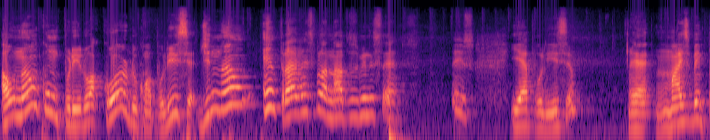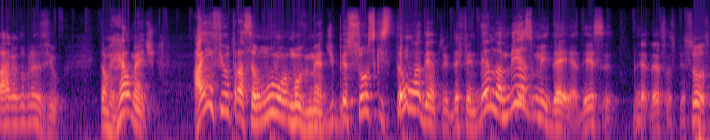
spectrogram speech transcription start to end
ao não cumprir o acordo com a polícia de não entrar na esplanada dos ministérios. É isso. E é a polícia é, mais bem paga do Brasil. Então, realmente, a infiltração no movimento de pessoas que estão lá dentro e defendendo a mesma ideia desse, dessas pessoas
